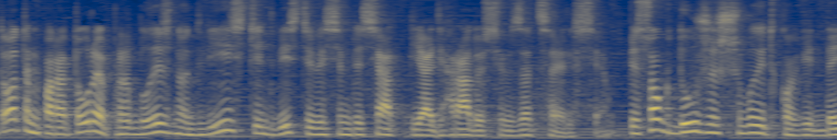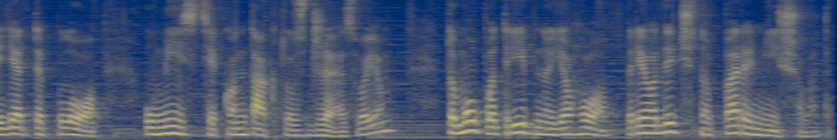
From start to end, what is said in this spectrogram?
до температури приблизно 200-285 градусів за Цельсієм. Пісок дуже швидко віддає тепло у місці контакту з джезвою, тому потрібно його періодично перемішувати.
